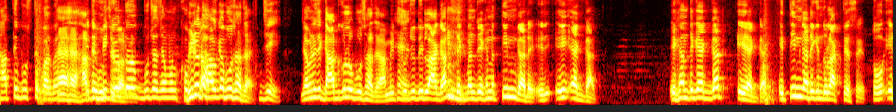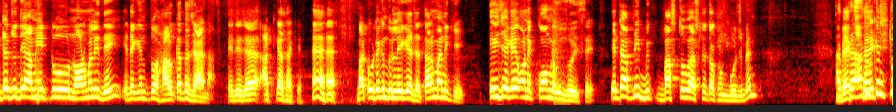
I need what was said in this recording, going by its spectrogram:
হাতে বুঝতে পারবেন হ্যাঁ, হ্যাঁ, হাতে এটা বুঝতে ভিডিওতে পারবেন। বোঝা যেমন খুব ভিডিওতে। হালকা বোঝা যায় জি যেমন এই যে গাটগুলো বোঝা যায় আমি একটু হ্যাঁ। যদি লাগান দেখবেন যে এখানে তিন গাড়ে এই এই এক গাট এখান থেকে এক গাট এই এক গাট। এই তিন গাটে কিন্তু লাগতেছে। তো এটা যদি আমি একটু নর্মালি দেই এটা কিন্তু হালকাতে যায় না। এই যে যায় আটকা থাকে। হ্যাঁ হ্যাঁ বাট ওটা কিন্তু লেগে যায়। তার মানে কি? এই জায়গায় অনেক কম ইউজ হয়েছে। এটা আপনি বাস্তবে আসলে তখন বুঝবেন। প্রাডো কিন্তু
